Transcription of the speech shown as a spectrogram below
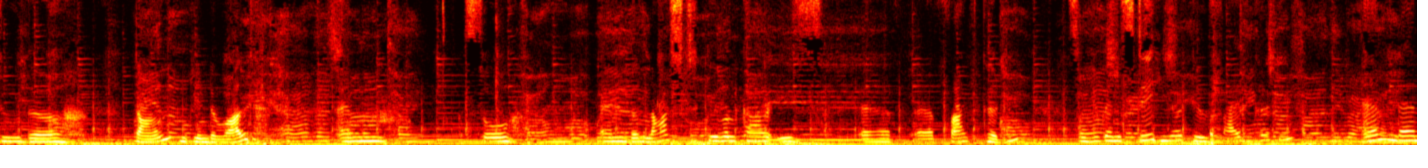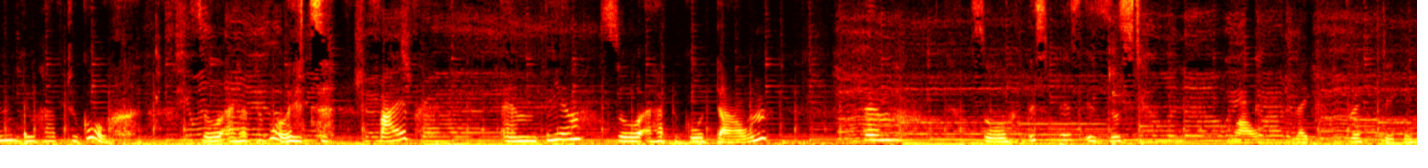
to the town Grindelwald and so and the last cable car is uh, uh, 5.30 so you can stay here till 5.30 and then you have to go. So I have to go. It's 5 um, p.m so I have to go down. Um, so this place is just wow like breathtaking.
